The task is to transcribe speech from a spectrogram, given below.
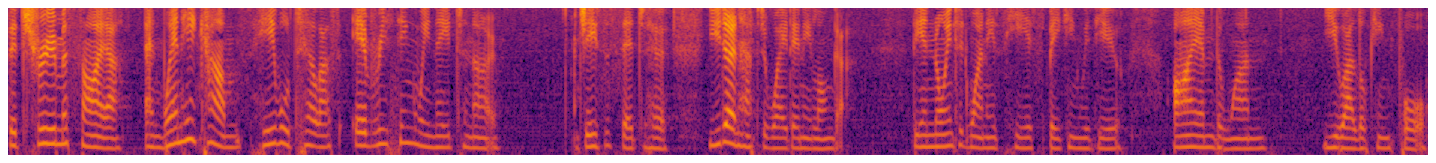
the true Messiah. And when he comes, he will tell us everything we need to know. Jesus said to her, You don't have to wait any longer. The anointed one is here speaking with you. I am the one you are looking for.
